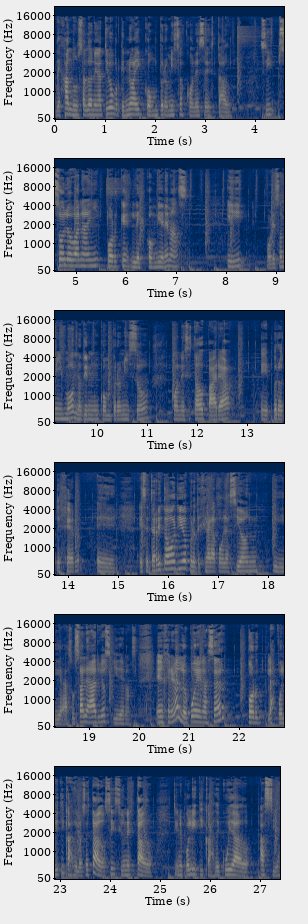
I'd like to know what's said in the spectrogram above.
dejando un saldo negativo porque no hay compromisos con ese Estado. ¿sí? Solo van ahí porque les conviene más y por eso mismo no tienen un compromiso con ese Estado para eh, proteger eh, ese territorio, proteger a la población y a sus salarios y demás. En general lo pueden hacer por las políticas de los estados. ¿sí? Si un estado tiene políticas de cuidado hacia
